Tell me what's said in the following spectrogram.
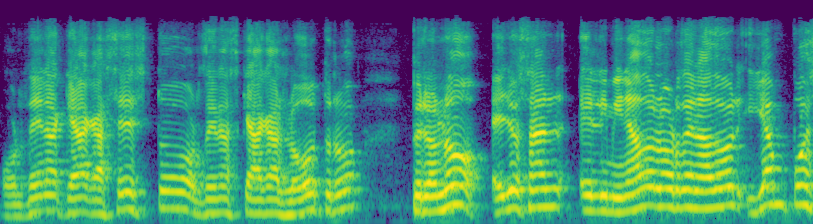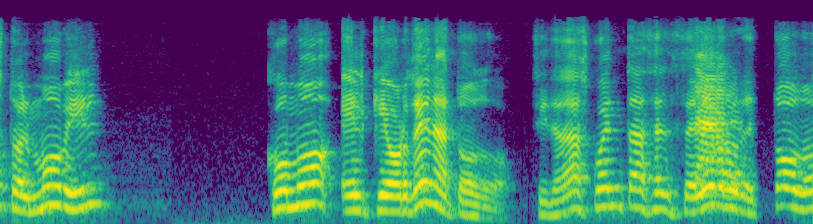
Ordena que hagas esto, ordenas que hagas lo otro, Pero no, ellos han eliminado el ordenador y han puesto el móvil como el que ordena todo. Si te das cuenta, es el cerebro de todo.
